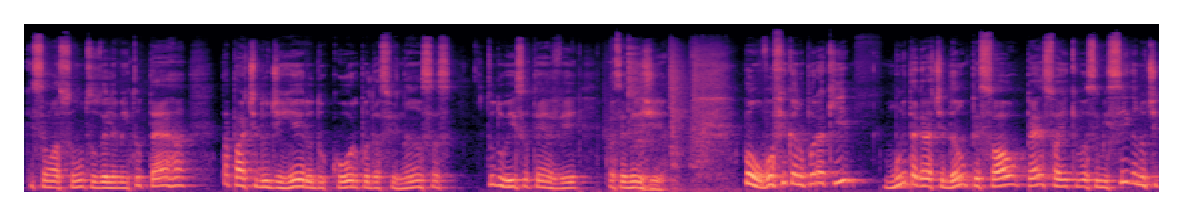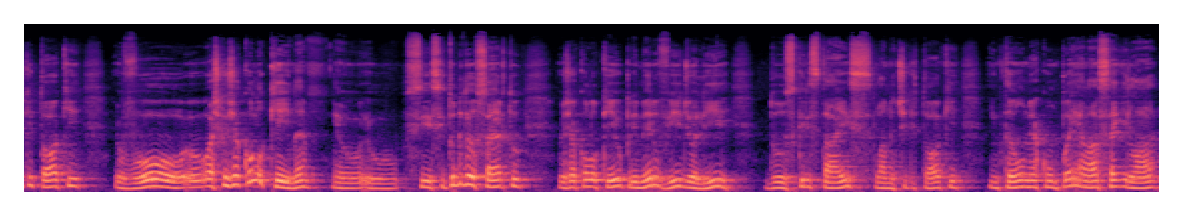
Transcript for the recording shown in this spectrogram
que são assuntos do elemento terra, da parte do dinheiro, do corpo, das finanças, tudo isso tem a ver com essa energia. Bom, vou ficando por aqui. Muita gratidão, pessoal. Peço aí que você me siga no TikTok. Eu vou. Eu acho que eu já coloquei, né? Eu, eu se, se tudo deu certo, eu já coloquei o primeiro vídeo ali dos cristais lá no TikTok. Então me acompanha lá, segue lá,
